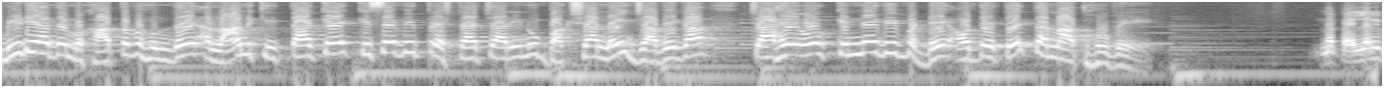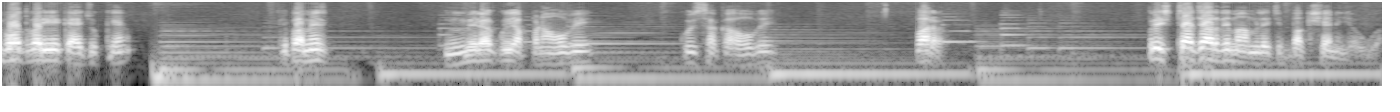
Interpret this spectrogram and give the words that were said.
ਮੀਡੀਆ ਦੇ ਮੁਖਾਤਬ ਹੁੰਦੇ ਐਲਾਨ ਕੀਤਾ ਕਿ ਕਿਸੇ ਵੀ ਭ੍ਰਿਸ਼ਟਾਚਾਰੀ ਨੂੰ ਬਖਸ਼ਿਆ ਨਹੀਂ ਜਾਵੇਗਾ, ਚਾਹੇ ਉਹ ਕਿੰਨੇ ਵੀ ਵੱਡੇ ਅਹੁਦੇ ਤੇ ਤੈਨਾਤ ਹੋਵੇ। ਮੈਂ ਪਹਿਲਾਂ ਵੀ ਬਹੁਤ ਵਾਰੀ ਇਹ ਕਹਿ ਚੁੱਕਿਆ ਕਿ ਭਾਵੇਂ ਮੇਰਾ ਕੋਈ ਆਪਣਾ ਹੋਵੇ, ਕੋਈ ਸਕਾ ਹੋਵੇ, ਪਰ ਭ੍ਰਿਸ਼ਟਾਚਾਰ ਦੇ ਮਾਮਲੇ 'ਚ ਬਖਸ਼ਿਆ ਨਹੀਂ ਜਾਊਗਾ।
